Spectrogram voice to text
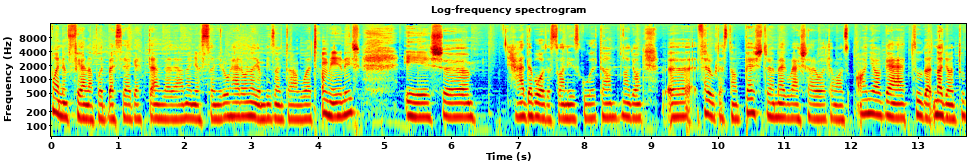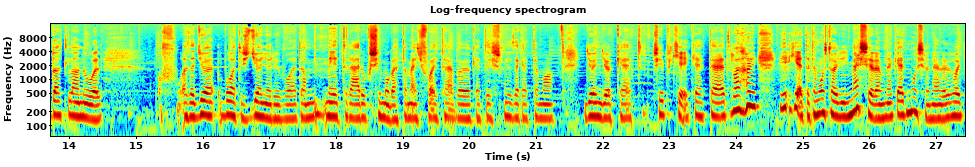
majdnem fél napot beszélgettem vele a mennyasszonyi ruháról, nagyon bizonytalan voltam én is, és Hát, de borzasztóan izgultam, nagyon. Ö, felutaztam Pestre, megvásároltam az anyagát, tudat, nagyon tudatlanul, Uf, az egy bolt is gyönyörű volt, a métráruk, simogattam egyfajtába őket, és nézegettem a gyöngyöket, csipkéket, tehát valami hihetetlen. Most, ahogy így mesélem neked, most jön elő, hogy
